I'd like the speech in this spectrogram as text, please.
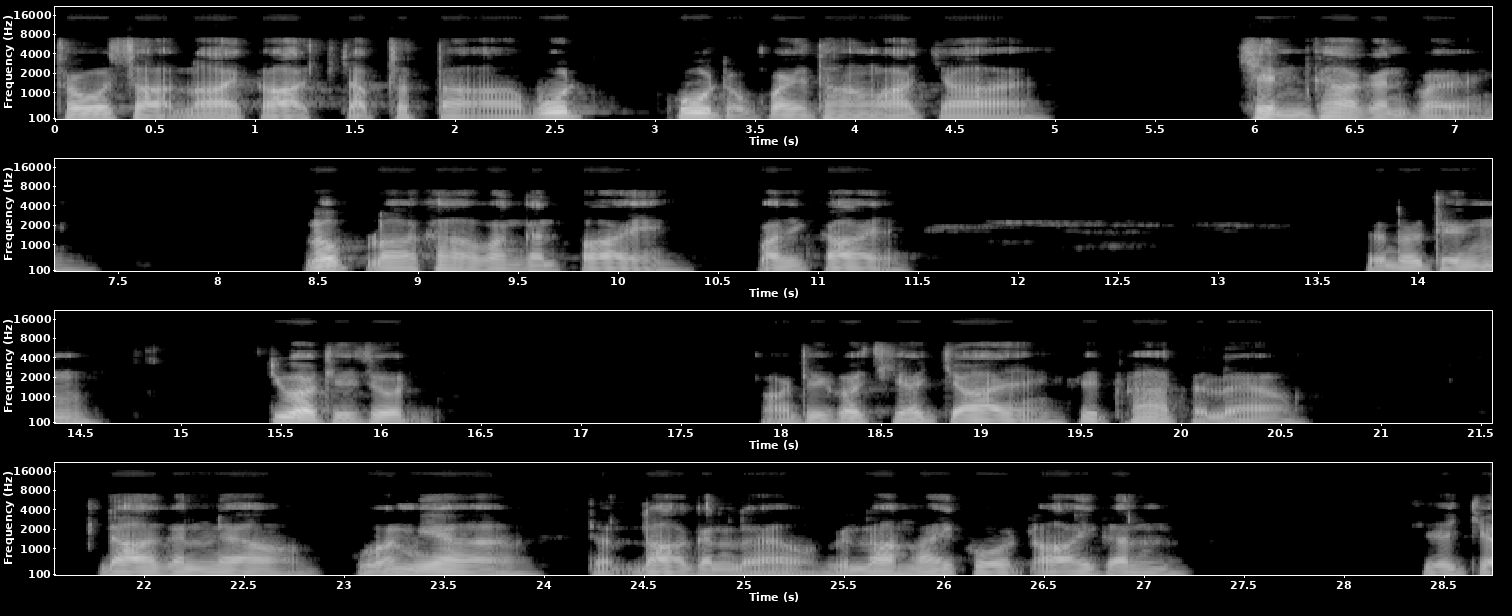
โทสะไล่กาจับสตาอาวุธพูดออกไปทางวาจา เข็นฆ่ากันไป ลบหลาฆ่าวังกันไปไปกายจนโดยถึงชั่วที่สุดบางทีก็เสียใจผิดพลาดไปแล้ว ด่ากันแล้วผัวเมียจะด่ากันแล้ว เวลาหายโกรธอ้อยกัน เสียใจ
